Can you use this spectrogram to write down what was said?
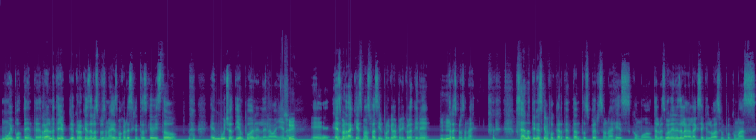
muy potente. Realmente yo, yo, creo que es de los personajes mejor escritos que he visto en mucho tiempo en el de la ballena. Sí. Eh, es verdad que es más fácil porque la película tiene tres personajes. o sea, no tienes que enfocarte en tantos personajes como tal vez Guardianes de la Galaxia, que lo hace un poco más.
